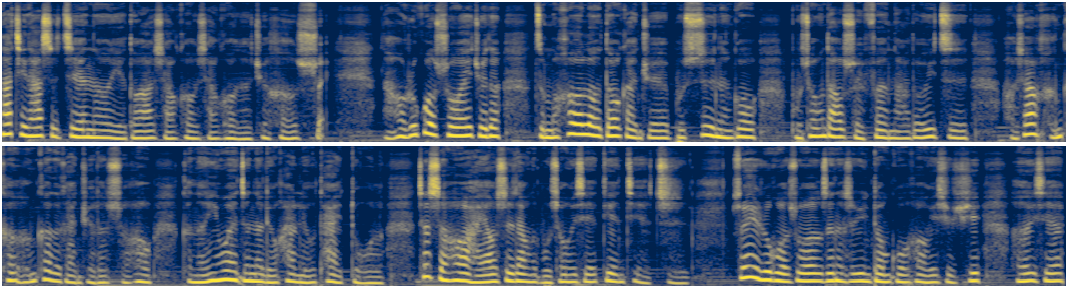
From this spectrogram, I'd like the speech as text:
那其他时间呢，也都要小口小口的去喝水。然后如果说诶觉得怎么喝了都感觉不是能够补充到水分啊，都一直好像很渴很渴的感觉的时候，可能因为真的流汗流太多了，这时候还要适当的补充一些电解质。所以如果说真的是运动过后，也许去喝一些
